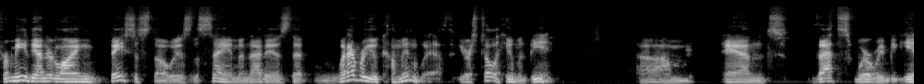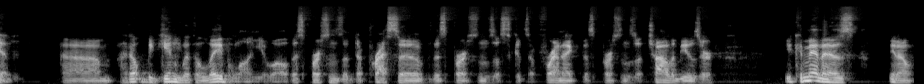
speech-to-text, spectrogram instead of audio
For me, the underlying basis, though, is the same, and that is that whatever you come in with, you're still a human being. Um, and that's where we begin um, I don't begin with a label on you. Well, this person's a depressive, this person's a schizophrenic, this person's a child abuser. You come in as, you know,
